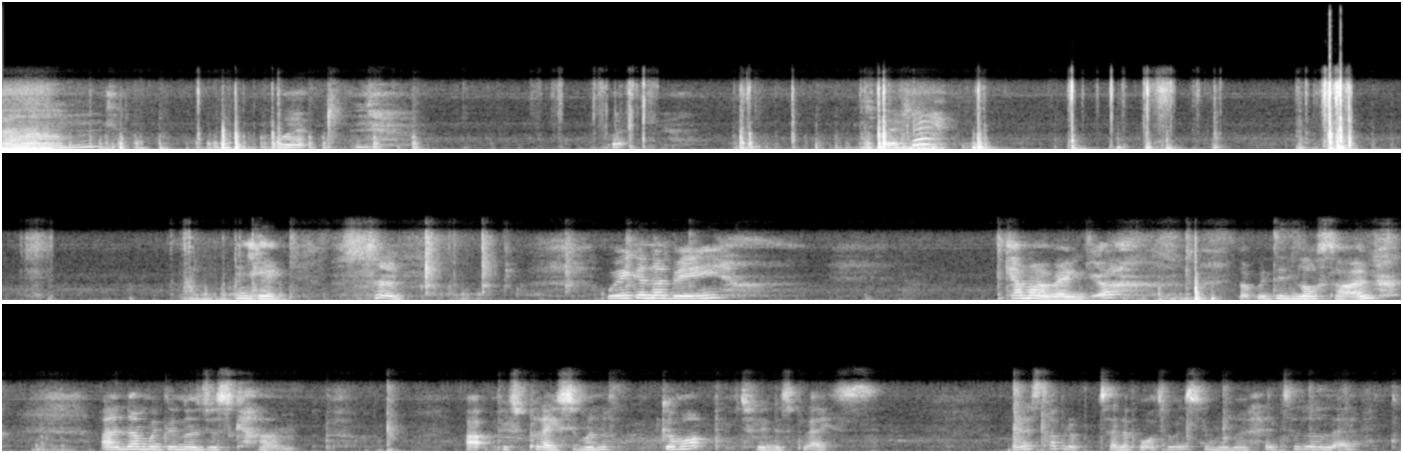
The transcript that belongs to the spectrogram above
And better. Okay, so we're gonna be Camo Ranger, like we did last time, and then we're gonna just camp at this place. You wanna go up between this place Have a teleporter is. You want to head to the left.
